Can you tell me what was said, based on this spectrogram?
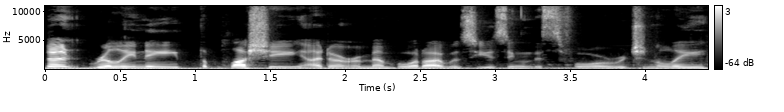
Don't really need the plushie, I don't remember what I was using this for originally.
